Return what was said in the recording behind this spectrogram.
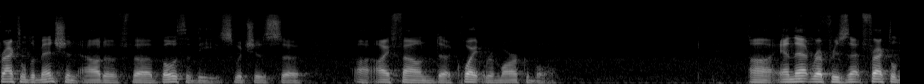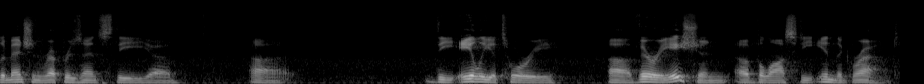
fractal dimension out of uh, both of these, which is, uh, uh I found uh, quite remarkable. Uh, and that represent fractal dimension represents the the aleatory variation of velocity in the ground.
